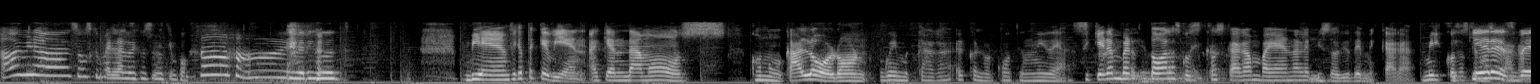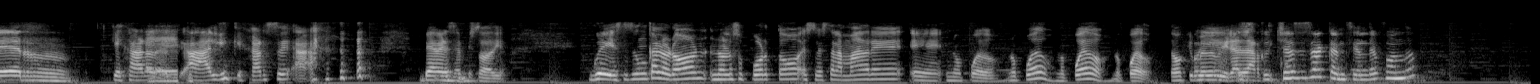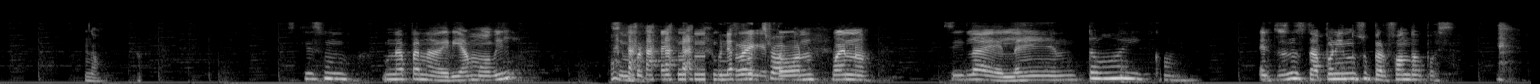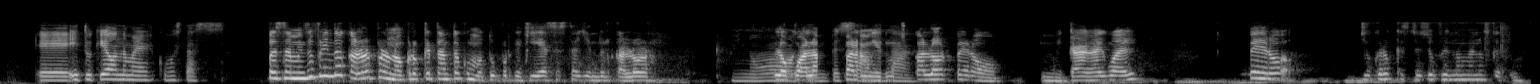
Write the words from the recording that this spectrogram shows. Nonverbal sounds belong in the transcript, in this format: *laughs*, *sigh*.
Ay, mira, somos gemelas, lo dijimos en un tiempo. Ay, very good. *laughs* bien, fíjate que bien. Aquí andamos con un calorón. Güey, me caga el calor como tengo una idea. Si quieren ver todas las cosas que nos cagan, vayan al episodio de Me Cagan. Mil cosas si quieres ver quejar eh. a alguien quejarse, a... *laughs* ve a ver ese episodio. Güey, este es un calorón, no lo soporto, estoy hasta la madre, eh, no puedo, no puedo, no puedo, no puedo. Tengo que irme a vivir al arte. ¿Escuchas esa canción de fondo? No. Es que es una panadería móvil. Siempre *laughs* hay un una reggaetón. Bueno, sí, la de lento y con... Entonces nos está poniendo un super fondo, pues. Eh, ¿Y tú qué onda, María? ¿Cómo estás? Pues también sufriendo calor, pero no creo que tanto como tú, porque aquí ya se está yendo el calor. No, Lo cual para mí es mucho calor, pero me caga igual. Pero yo creo que estoy sufriendo menos que tú.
